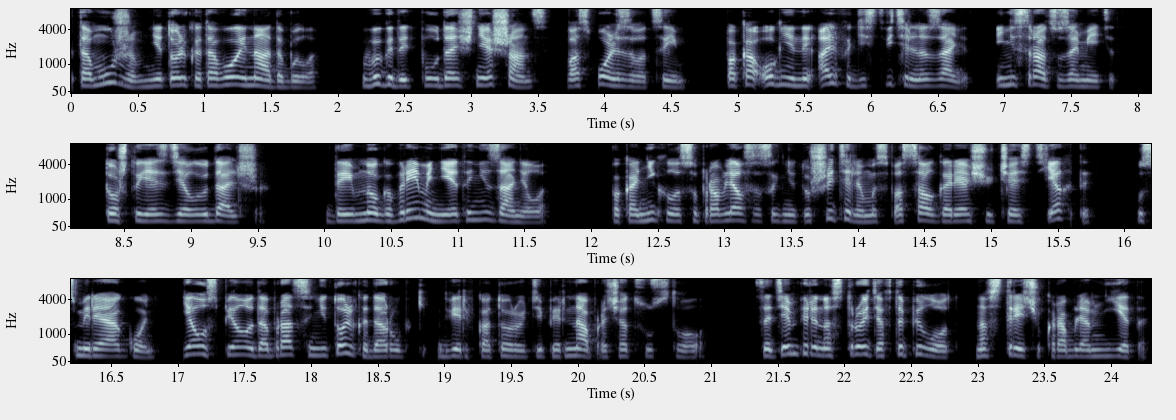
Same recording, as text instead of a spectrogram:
К тому же мне только того и надо было. Выгадать поудачнее шанс, воспользоваться им, пока огненный альфа действительно занят и не сразу заметит то, что я сделаю дальше. Да и много времени это не заняло. Пока Николас управлялся с огнетушителем и спасал горящую часть яхты, усмиряя огонь, я успела добраться не только до рубки, дверь в которую теперь напрочь отсутствовала, затем перенастроить автопилот навстречу кораблям Ньета,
